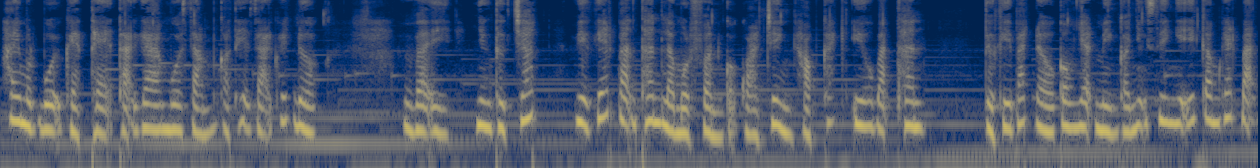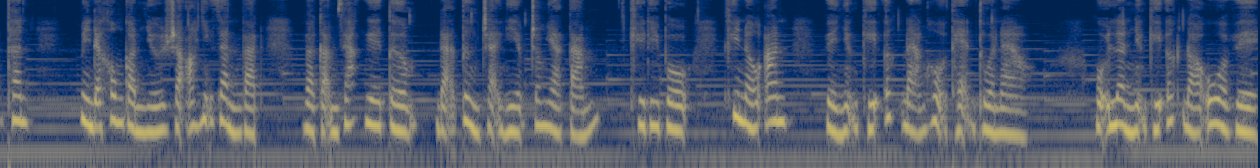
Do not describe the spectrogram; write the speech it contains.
hay một buổi quẹt thẻ thả ga mua sắm có thể giải quyết được. Vậy, nhưng thực chất, việc ghét bản thân là một phần của quá trình học cách yêu bản thân. Từ khi bắt đầu công nhận mình có những suy nghĩ căm ghét bản thân, mình đã không còn nhớ rõ những dằn vặt và cảm giác ghê tởm đã từng trải nghiệm trong nhà tắm, khi đi bộ, khi nấu ăn, về những ký ức đáng hổ thẹn thùa nào mỗi lần những ký ức đó ùa về,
